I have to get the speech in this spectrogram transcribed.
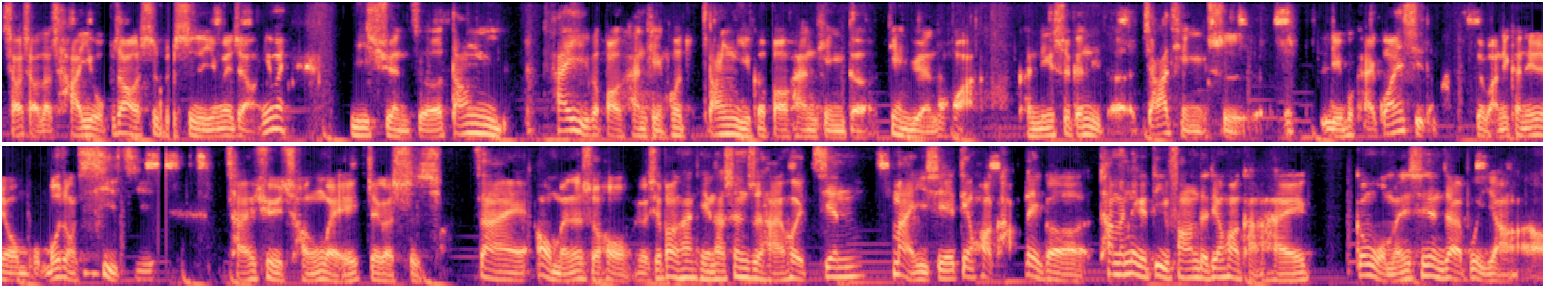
小小的差异。我不知道是不是因为这样，因为你选择当开一个报刊亭或者当一个报刊亭的店员的话，肯定是跟你的家庭是离不开关系的嘛，对吧？你肯定有某某种契机才去成为这个事情。在澳门的时候，有些报刊亭它甚至还会兼卖一些电话卡。那个他们那个地方的电话卡还跟我们现在不一样啊。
